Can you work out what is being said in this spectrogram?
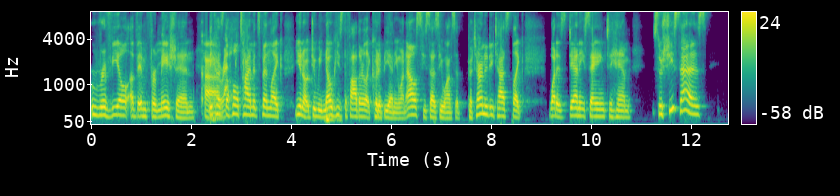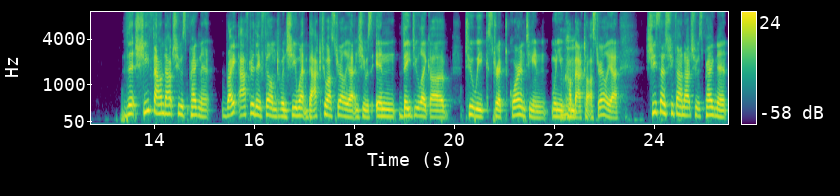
reveal of information because the whole time it's been like, you know, do we know he's the father? Like, could it be anyone else? He says he wants a paternity test. Like, what is Danny saying to him? So she says that she found out she was pregnant right after they filmed when she went back to Australia and she was in, they do like a two week strict quarantine when you come Mhm. back to Australia. She says she found out she was pregnant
